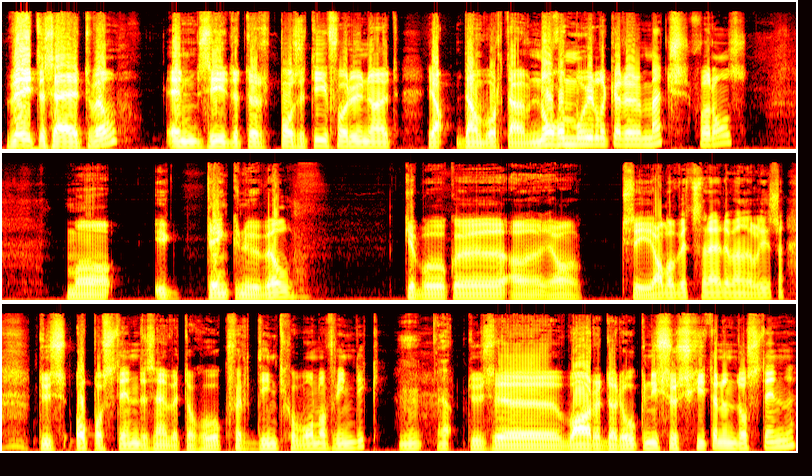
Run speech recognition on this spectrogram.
weten zij het wel en ziet het er positief voor hun uit, ja, dan wordt dat nog een moeilijkere match voor ons. Maar ik denk nu wel, ik heb ook, eh, ah, ja, ik zie alle wedstrijden van de lezer, dus op Oostende zijn we toch ook verdiend gewonnen, vind ik. Hm, ja. Dus eh, waren er ook niet zo schitterend Oostende.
